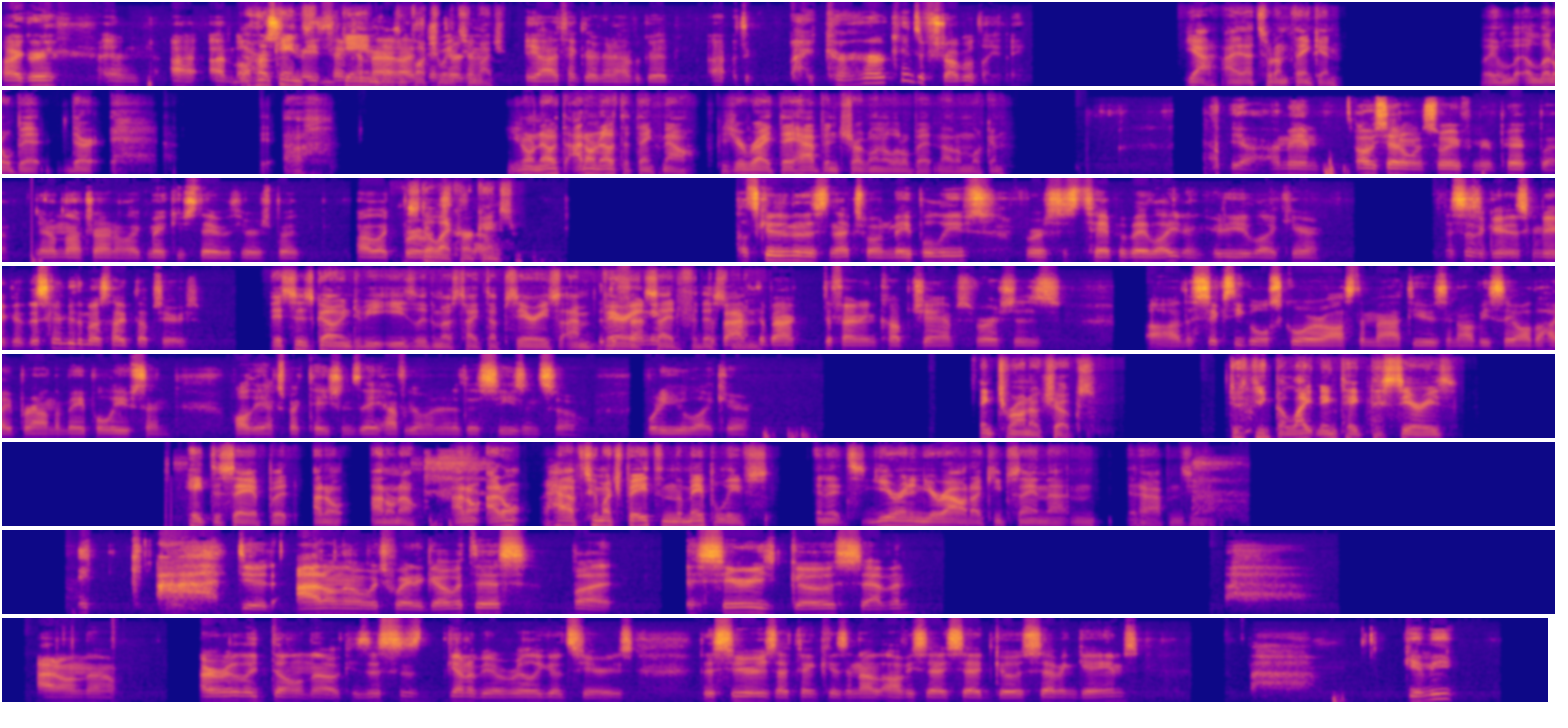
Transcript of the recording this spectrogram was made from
I agree, and I, I'm The Hurricanes game that, doesn't fluctuate too gonna- much. Yeah, I think they're gonna have a good. Uh, the, like, Hurricanes have struggled lately. Yeah, I, that's what I'm thinking. Like, a little bit. They're. Ugh. You don't know. What I don't know what to think now because you're right. They have been struggling a little bit. Now that I'm looking. Yeah, I mean, obviously I don't want to sway from your pick, but you know, I'm not trying to like make you stay with yours, but I like Bruins. Still like well. Hurricanes. Let's get into this next one: Maple Leafs versus Tampa Bay Lightning. Who do you like here? This is a good. This can be a good. This can be the most hyped up series. This is going to be easily the most hyped up series. I'm The very excited for this the one. back-to-back defending Cup champs versus uh, the 60 goal scorer Auston Matthews, and obviously all the hype around the Maple Leafs and all the expectations they have going into this season. So, what do you like here? I think Toronto chokes. Do you think the Lightning take this series? Hate to say it, but I don't. I don't know. I don't. I don't have too much faith in the Maple Leafs, and it's year in and year out. I keep saying that, and it happens. You know. Ah, dude, I don't know which way to go with this, but the series goes seven. I don't know. I really don't know because this is gonna be a really good series. This series, I think, is an obviously I said goes seven games. give me,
